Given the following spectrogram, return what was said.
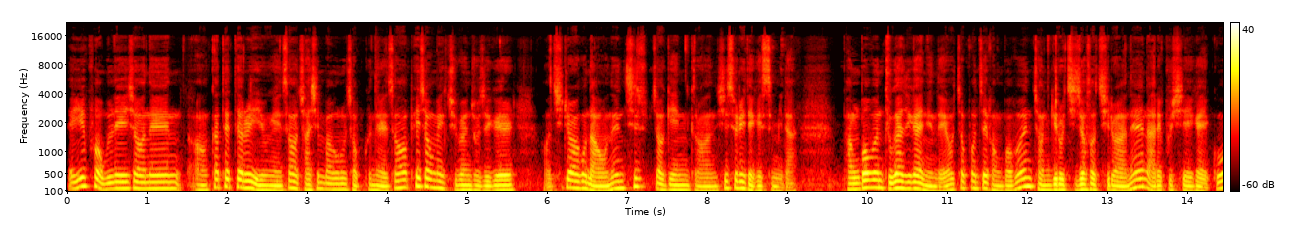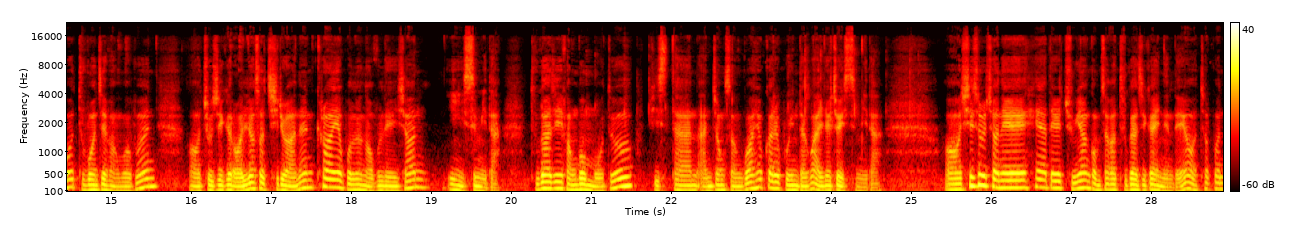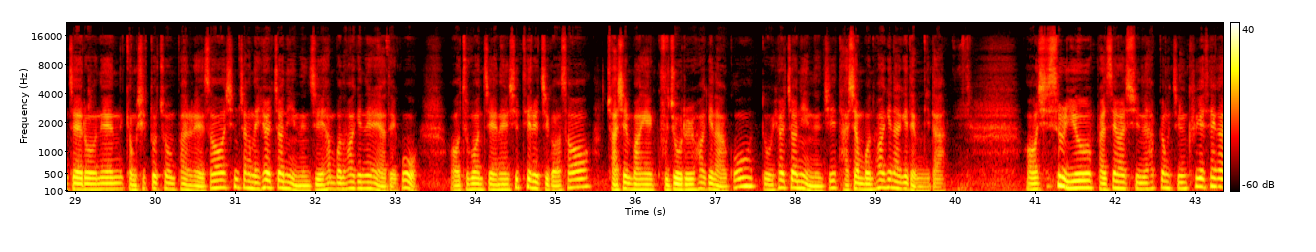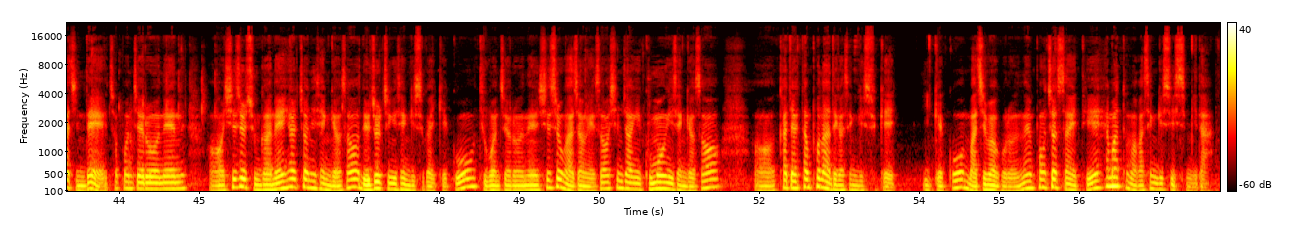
AF 어블레이션은 어, 카테터를 이용해서 좌심방으로 접근을 해서 폐정맥 주변 조직을 어, 치료하고 나오는 치수적인 그런 시술이 되겠습니다. 방법은 두 가지가 있는데요. 첫 번째 방법은 전기로 지져서 치료하는 RFCA가 있고 두 번째 방법은 어, 조직을 얼려서 치료하는 크라이어 볼론 어블레이션이 있습니다. 두 가지 방법 모두 비슷한 안정성과 효과를 보인다고 알려져 있습니다. 어, 시술 전에 해야 될 중요한 검사가 두 가지가 있는데요. 첫 번째로는 경식도 초음파를 해서 심장 내 혈전이 있는지 한번 확인을 해야 되고, 어, 두 번째는 CT를 찍어서 좌심방의 구조를 확인하고 또 혈전이 있는지 다시 한번 확인하게 됩니다. 어, 시술 이후 발생할 수 있는 합병증은 크게 세 가지인데, 첫 번째로는 어, 시술 중간에 혈전이 생겨서 뇌졸중이 생길 수가 있겠고, 두 번째로는 시술 과정에서 심장에 구멍이 생겨서 어, 카디악 탐포나드가 생길 수 있겠, 있겠고, 마지막으로는 펑처 사이트에 헤마토마가 생길 수 있습니다.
